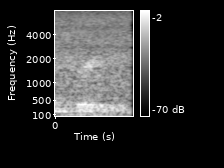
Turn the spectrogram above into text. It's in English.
increase.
